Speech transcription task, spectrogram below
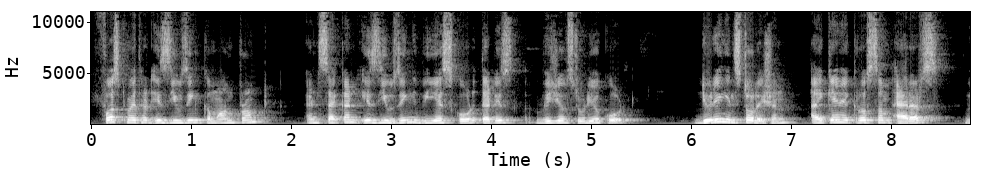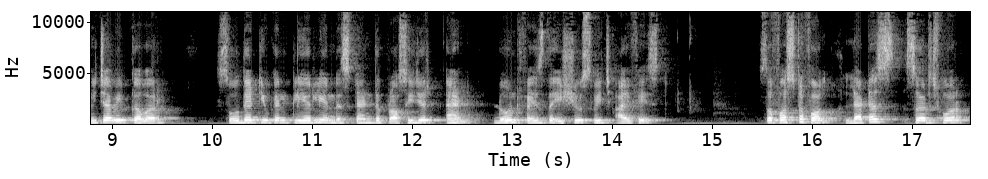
First method is using command prompt and second is using VS Code that is Visual Studio Code. During installation, I came across some errors which I will cover so that you can clearly understand the procedure and don't face the issues which I faced. So first of all, let us search for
